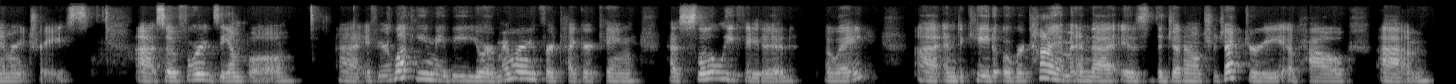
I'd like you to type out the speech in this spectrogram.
memory trace. Uh, so for example, uh, if you're lucky, maybe your memory for Tiger King has slowly faded away uh, and decayed over time. And that is the general trajectory of how um,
